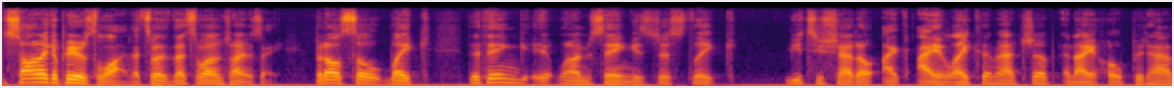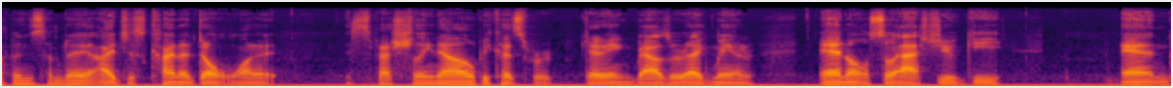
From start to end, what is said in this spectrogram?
Sonic appears a lot. That's what that's what I'm trying to say. But also like the thing, what I'm saying is just like Mewtwo Shadow. I I like the matchup, and I hope it happens someday. I just kind of don't want it, especially now because we're getting Bowser Eggman, and also Ash Yugi, and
